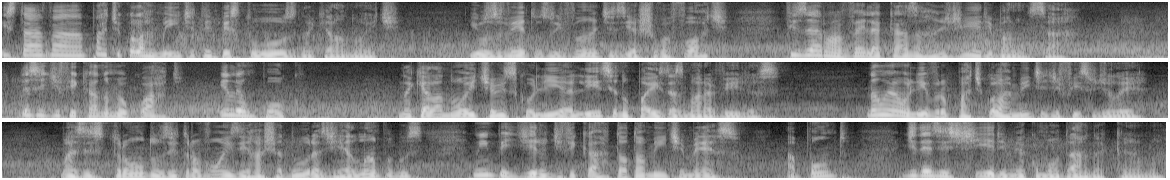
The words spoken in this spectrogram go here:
Estava particularmente tempestuoso naquela noite, e os ventos uivantes e a chuva forte fizeram a velha casa ranger e balançar. Decidi ficar no meu quarto e ler um pouco. Naquela noite eu escolhi Alice no País das Maravilhas. Não é um livro particularmente difícil de ler, mas estrondos e trovões e rachaduras de relâmpagos me impediram de ficar totalmente imerso, a ponto de desistir e me acomodar na cama.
